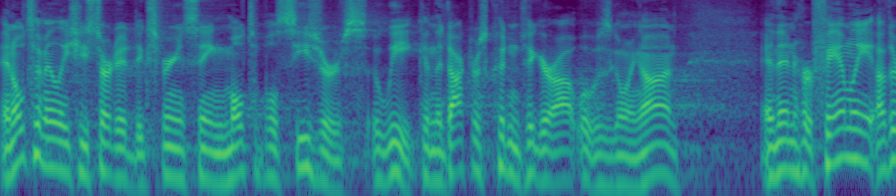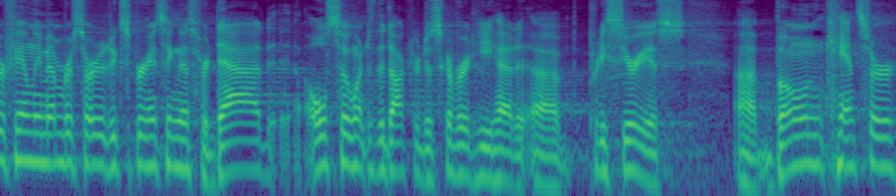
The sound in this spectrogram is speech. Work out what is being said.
And ultimately, she started experiencing multiple seizures a week. And the doctors couldn't figure out what was going on. And then her family, other family members started experiencing this. Her dad also went to the doctor, discovered he had pretty serious uh, bone cancer.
